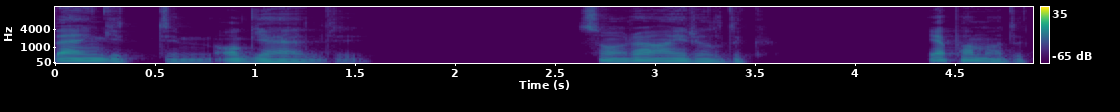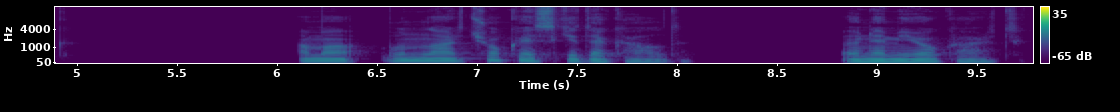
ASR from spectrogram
Ben gittim, o geldi. Sonra ayrıldık. Yapamadık. Ama bunlar çok eskide kaldı. Önemi yok artık.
